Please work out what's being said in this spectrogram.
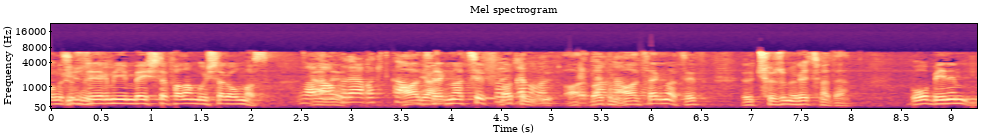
konuşur muyuz? %20-25'te falan bu işler olmaz. Vallahi o kadar vakit kalmadı. Alternatif Söyleyeceğim bakın bakın alternatif e, çözüm üretmeden o benim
